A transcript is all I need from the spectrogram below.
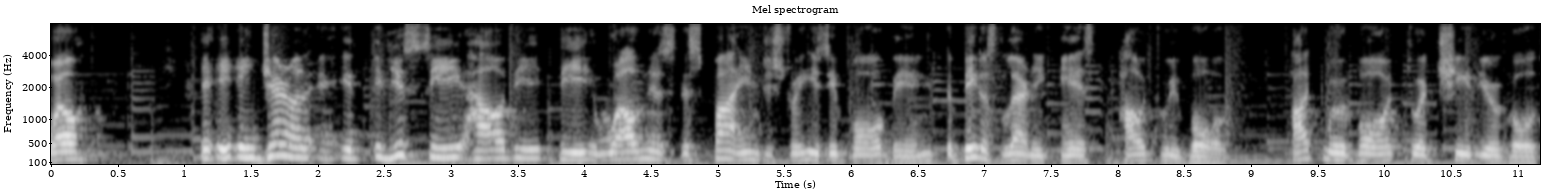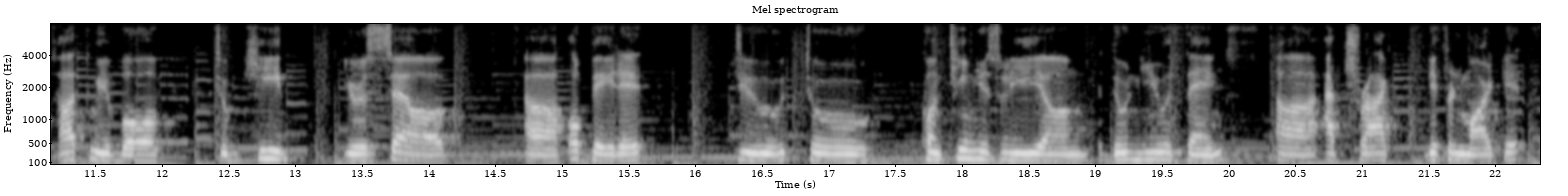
Well in general, if, you see how the, the wellness, the spa industry is evolving, the biggest learning is how to evolve, how to evolve to achieve your goals, how to evolve to keep yourself uh, updated, to to continuously um, do new things, uh, attract different markets.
